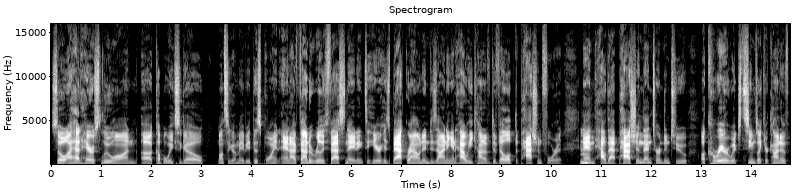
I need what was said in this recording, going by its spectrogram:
So I had Harris Liu on uh, a couple weeks ago, months ago maybe at this point, and I found it really fascinating to hear his background in designing and how he kind of developed a passion for it, and how that passion then turned into a career, which seems like you're kind of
